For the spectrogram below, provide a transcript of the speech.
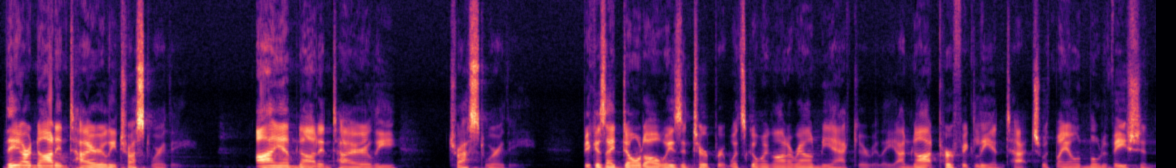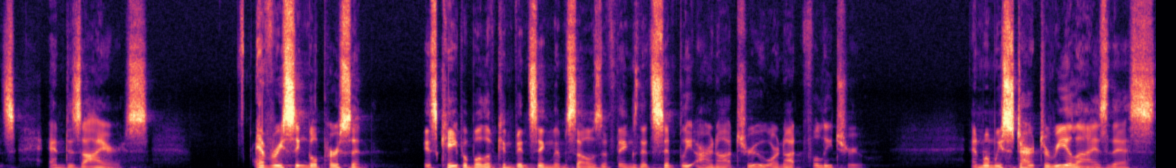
they are not entirely trustworthy. I am not entirely trustworthy. because I don't always interpret what's going on around me accurately. I'm not perfectly in touch with my own motivations and desires. Every single person is capable of convincing themselves of things that simply are not true or not fully true. And when we start to realize this,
